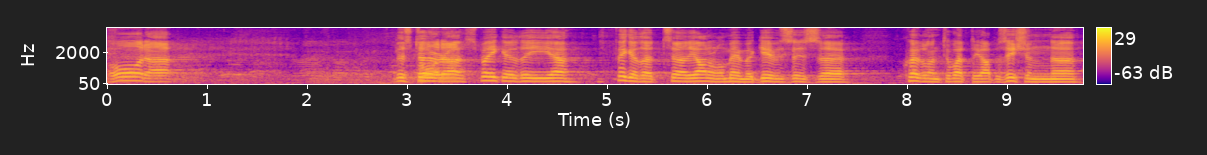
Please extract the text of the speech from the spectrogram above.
Order. Mr uh, Speaker, the uh, figure that uh, the honourable member gives is uh, equivalent to what the opposition uh,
